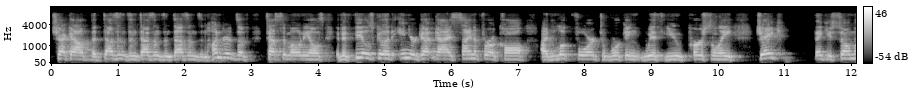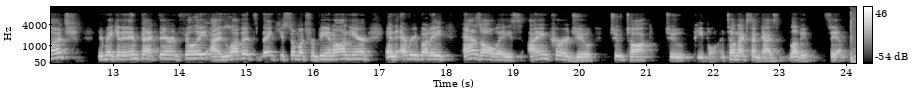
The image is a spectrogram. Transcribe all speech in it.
Check out the dozens and dozens and dozens and hundreds of testimonials. If it feels good in your gut, guys, sign up for a call. I'd look forward to working with you personally. Jake, thank you so much. You're making an impact there in Philly. I love it. Thank you so much for being on here. And everybody, as always, I encourage you to talk to people. Until next time, guys, love you. See ya.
